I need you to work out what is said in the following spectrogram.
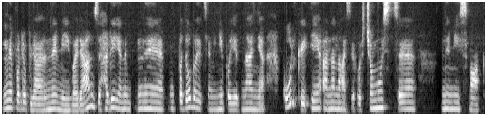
не полюбляю, не мій варіант. Взагалі я не, не подобається мені поєднання курки і ананасів. Ось чомусь це не мій смак.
